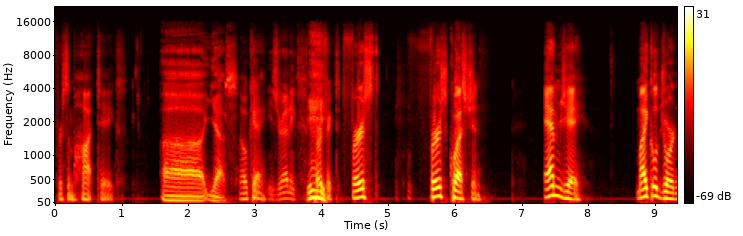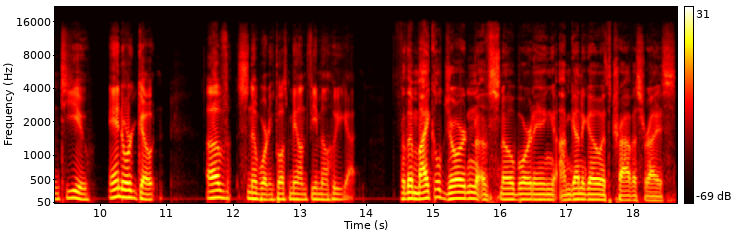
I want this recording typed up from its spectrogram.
for some hot takes Uh, yes. okay He's ready. Perfect. First, first question. MJ, Michael Jordan to you and or goat of snowboarding, both male and female. Who you got? For the Michael Jordan of snowboarding, I'm gonna go with Travis Rice.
